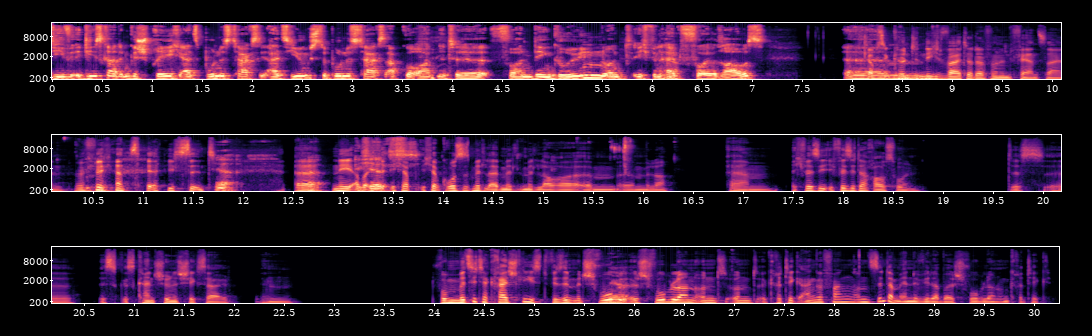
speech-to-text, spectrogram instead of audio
die, die ist gerade im Gespräch als Bundestags, als jüngste Bundestagsabgeordnete von den Grünen und ich bin halt voll raus. Ich glaube, sie könnte ähm, nicht weiter davon entfernt sein, wenn wir ganz ehrlich sind. Ja. Äh, ja. Nee, aber ich, ich, ich habe ich hab großes Mitleid mit, mit Laura ähm, äh, Müller. Ähm, ich, will sie, ich will sie da rausholen. Das, äh, ist, ist kein schönes Schicksal. In, womit sich der Kreis schließt. Wir sind mit Schwurbel, ja. Schwurblern und, und Kritik angefangen und sind am Ende wieder bei Schwurblern und Kritik.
